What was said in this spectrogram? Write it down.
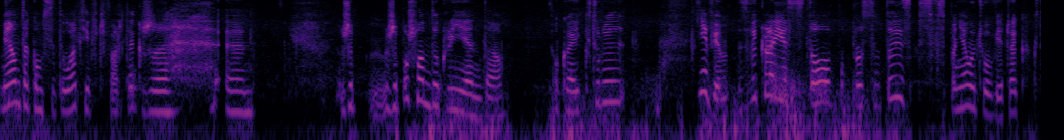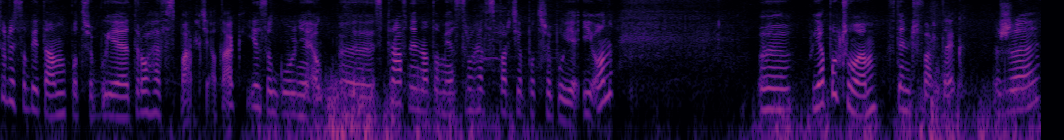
Miałam taką sytuację w czwartek, że, że, że poszłam do klienta, okej, który, nie wiem, zwykle jest to po prostu, to jest wspaniały człowieczek, który sobie tam potrzebuje trochę wsparcia, tak? Jest ogólnie e, sprawny, natomiast trochę wsparcia potrzebuje. I on, e, ja poczułam w ten czwartek, że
